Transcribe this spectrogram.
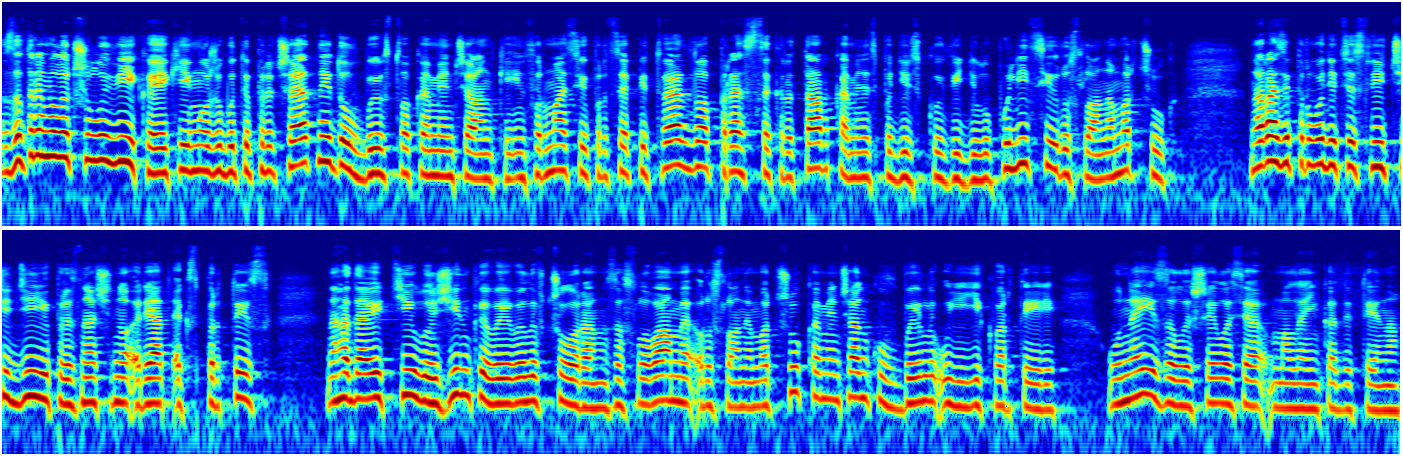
Затримали чоловіка, який може бути причетний до вбивства кам'янчанки. Інформацію про це підтвердила прес-секретар Кам'янець-Подільського відділу поліції Руслана Марчук. Наразі проводяться слідчі дії, призначено ряд експертиз. Нагадаю, тіло жінки виявили вчора. За словами Руслани Марчук, кам'янчанку вбили у її квартирі. У неї залишилася маленька дитина.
